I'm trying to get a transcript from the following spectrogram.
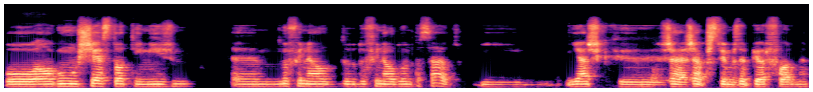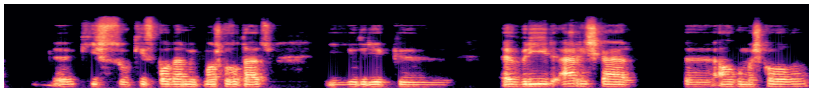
ou algum excesso de otimismo um, no final do, do, final do ano passado. E, e acho que já, já percebemos da pior forma uh, que, isso, que isso pode dar muito maus resultados. E eu diria que abrir, arriscar uh, alguma escola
